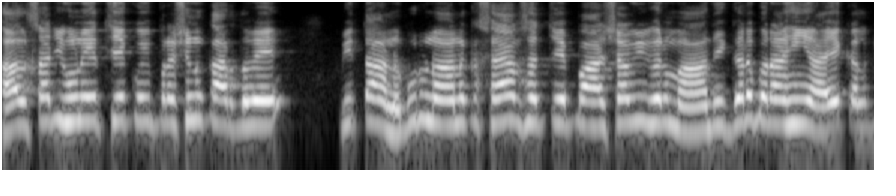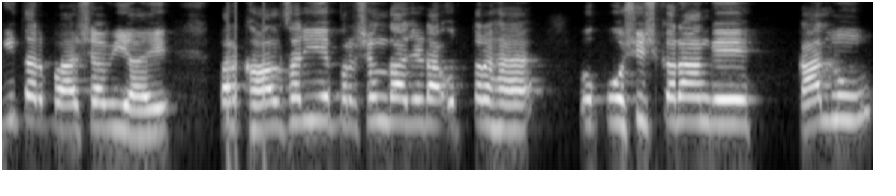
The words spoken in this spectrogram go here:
ਖਾਲਸਾ ਜੀ, ਹੁਣ ਇੱਥੇ ਕੋਈ ਪ੍ਰਸ਼ਨ ਕਰ ਦਵੇ ਵੀ ਧੰਨ ਗੁਰੂ ਨਾਨਕ ਸਾਹਿਬ ਸੱਚੇ ਪਾਤਸ਼ਾਹ ਵੀ ਫਿਰ ਮਾਂ ਦੀ ਗਰਭ ਰਾਹੀਂ ਆਏ, ਕਲਗੀਧਰ ਪਾਤਸ਼ਾਹ ਵੀ ਆਏ, ਪਰ ਖਾਲਸਾ ਜੀ, ਇਹ ਪ੍ਰਸ਼ਨ ਦਾ ਜਿਹੜਾ ਉੱਤਰ ਹੈ, ਉਹ ਕੋਸ਼ਿਸ਼ ਕਰਾਂਗੇ ਕੱਲ ਨੂੰ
